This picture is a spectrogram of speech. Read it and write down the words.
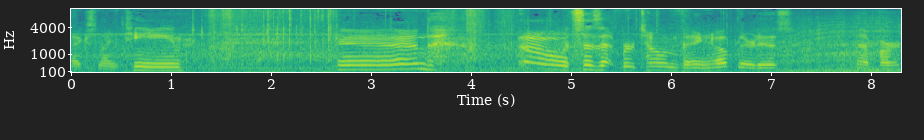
X19. And, oh, it says that Bertone thing. Oh, there it is. That part.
